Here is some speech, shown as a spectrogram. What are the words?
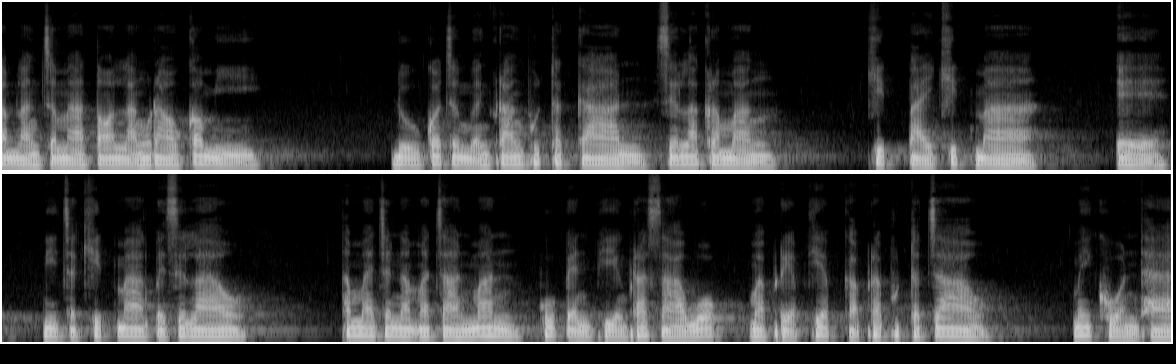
กำลังจะมาตอนหลังเราก็มี ดูก็จะเหมือนครั้งพุทธกาลเสียละกระมัง คิดไปคิดมา เอ นี่จะคิดมากไปเสียแล้วทำไมจะนำอาจารย์มั่นผู้เป็นเพียงพระสาวกมาเปรียบเทียบกับพระพุทธเจ้า ไม่ควรแท้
